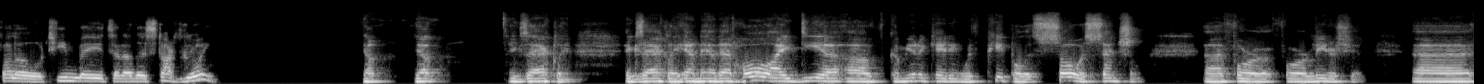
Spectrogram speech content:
fellow teammates and others starts growing. Yep, yep, exactly. Exactly. And, and that whole idea of communicating with people is so essential uh, for, for leadership. Uh,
